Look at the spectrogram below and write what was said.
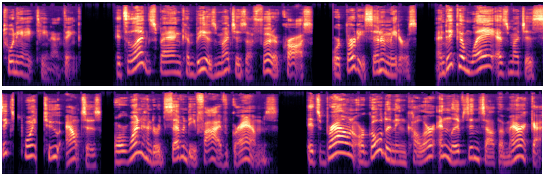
2018, I think. Its leg span can be as much as a foot across, or 30 centimeters, and it can weigh as much as 6.2 ounces, or 175 grams. It's brown or golden in color and lives in South America,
